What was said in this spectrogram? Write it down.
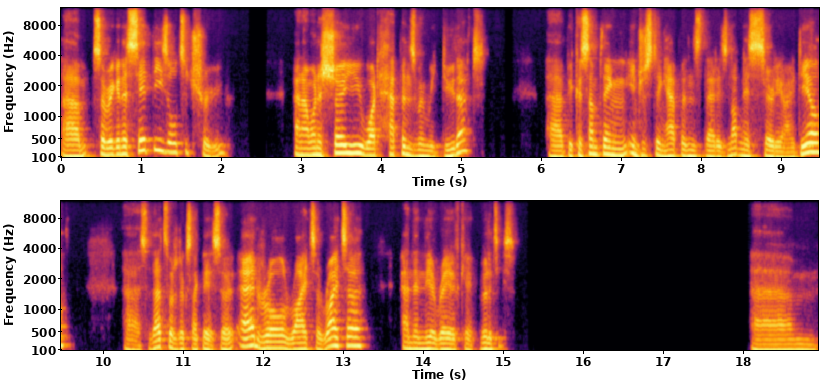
Um, so we're going to set these all to true. And I want to show you what happens when we do that, uh, because something interesting happens that is not necessarily ideal. Uh, so that's what it looks like there. So add role, writer, writer, and then the array of capabilities. Um,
